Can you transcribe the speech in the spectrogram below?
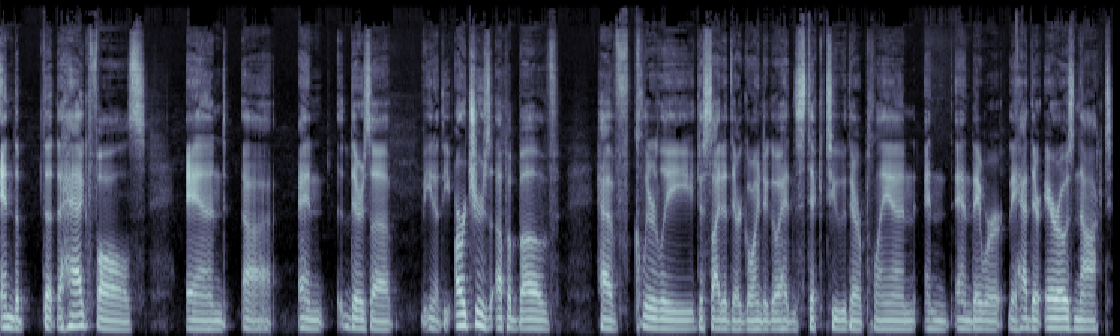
and the, the the hag falls and uh and there's a you know the archers up above have clearly decided they're going to go ahead and stick to their plan and and they were they had their arrows nocked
